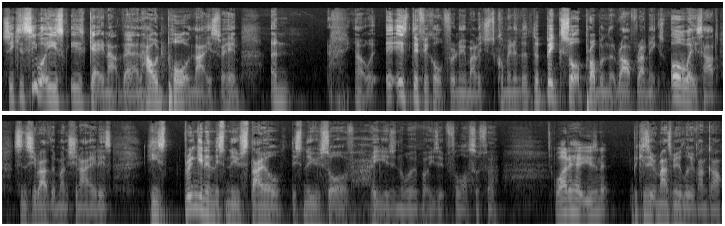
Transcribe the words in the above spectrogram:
So you can see what he's he's getting at there and how important that is for him. And you know, it is difficult for a new manager to come in. And the, the big sort of problem that Ralf Rangnick's always had since he arrived at Manchester United is he's bringing in this new style, this new sort of, I hate using the word, but is it philosopher? Why do you hate using it? because it reminds me of Louis Van Gaal.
